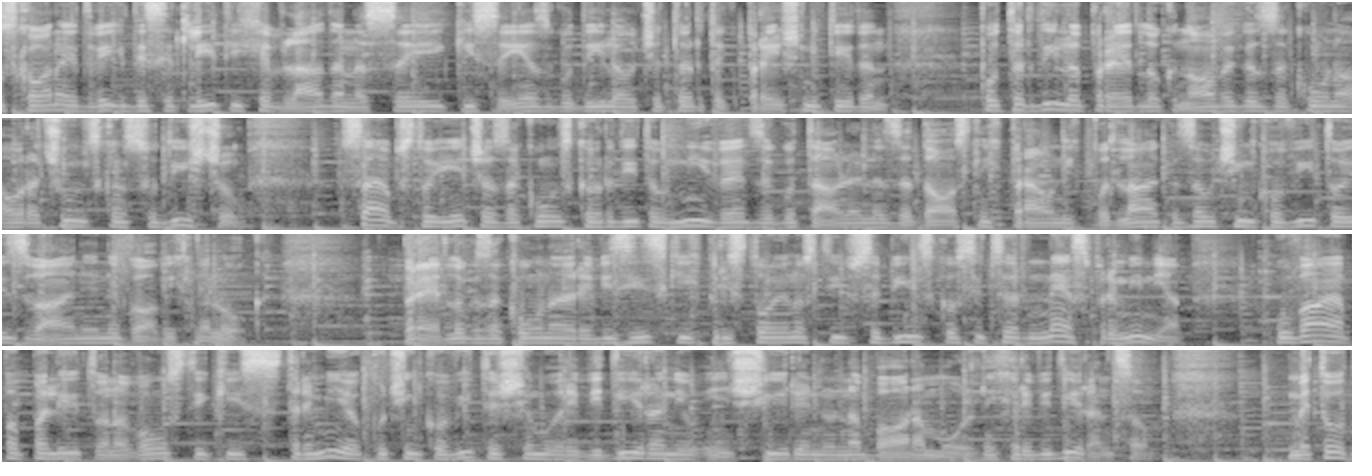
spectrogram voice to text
Po skoraj dveh desetletjih je vlada na seji, ki se je zgodila v četrtek prejšnji teden, potrdila predlog novega zakona o računskem sodišču, saj obstoječa zakonska ureditev ni več zagotavljala zadostnih pravnih podlag za učinkovito izvajanje njegovih nalog. Predlog zakona revizijskih pristojnosti vsebinsko sicer ne spreminja, uvaja pa paleto novosti, ki stremijo k učinkovitejšemu revidiranju in širjenju nabora možnih revidirancev. Metod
